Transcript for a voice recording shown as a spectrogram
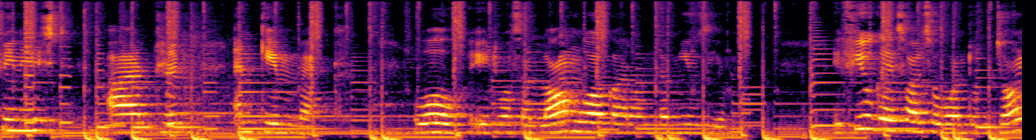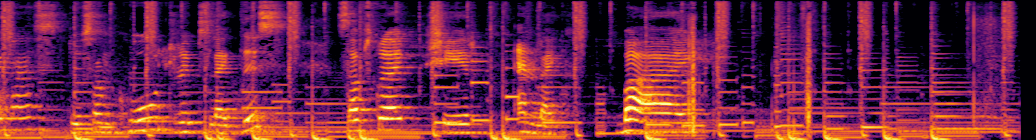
Finished our trip and came back. Whoa, it was a long walk around the museum. If you guys also want to join us to some cool trips like this, subscribe, share, and like. Bye.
